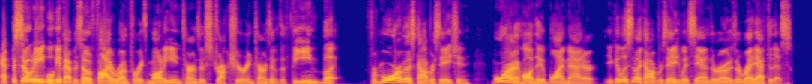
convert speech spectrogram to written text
Episode eight will give episode five a run for its money in terms of structure, in terms of the theme. But for more of this conversation, more on Haunting of Bly Manor, you can listen to my conversation with Sam DeRosa right after this.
